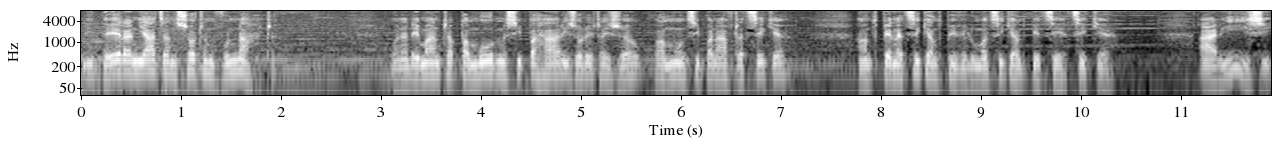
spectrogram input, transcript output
Midera ny haja ny saotra ny voninahitra. Ho an'Andriamanitra mpamorona sy mpahary izao rehetra izao, mpamono sy mpanavotra antsika, antom-piainantsika, antom-pivelomantsika, antom-pihetsehantsika. Ary izy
